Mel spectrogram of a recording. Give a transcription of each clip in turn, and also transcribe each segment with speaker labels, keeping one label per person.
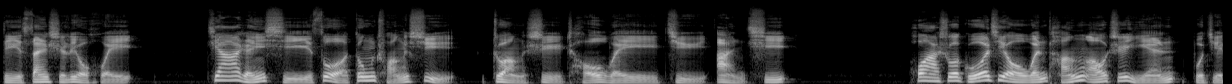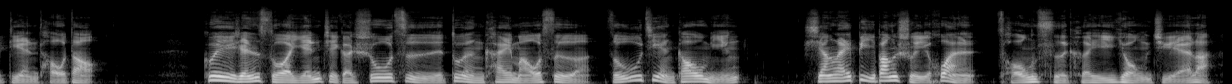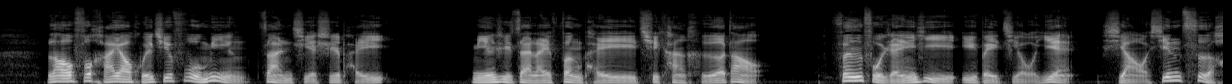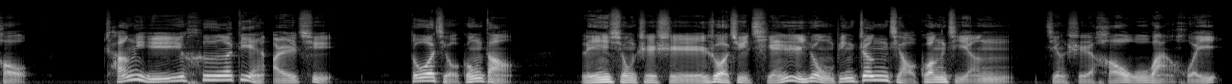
Speaker 1: 第三十六回，佳人喜作东床序，壮士愁为举案妻。话说国舅闻唐敖之言，不觉点头道：“贵人所言这个书字，顿开茅塞，足见高明。想来毕邦水患从此可以永绝了。老夫还要回去复命，暂且失陪。”明日再来奉陪去看河道，吩咐人役预备酒宴，小心伺候。成于喝殿而去。多久公道：林兄之事，若据前日用兵征剿光景，竟是毫无挽回。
